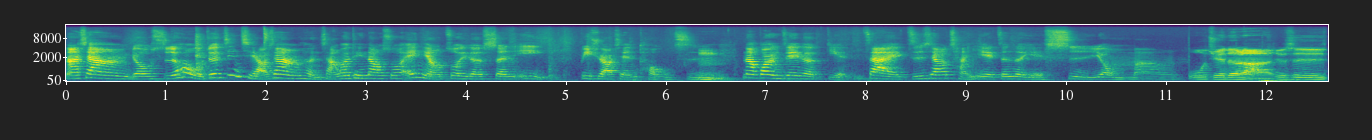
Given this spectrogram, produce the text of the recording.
那像有时候，我觉得近期好像很常会听到说，哎，你要做一个生意，必须要先投资。嗯，那关于这个点，在直销产业真的也适用吗？我觉得啦，就是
